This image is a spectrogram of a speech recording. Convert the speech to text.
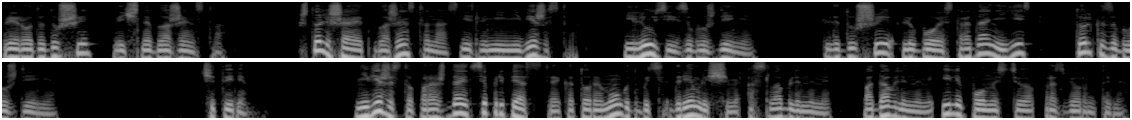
Природа души – вечное блаженство. Что лишает блаженства нас, если не невежество, иллюзии и заблуждения? Для души любое страдание есть только заблуждение. 4. Невежество порождает все препятствия, которые могут быть дремлющими, ослабленными, подавленными или полностью развернутыми.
